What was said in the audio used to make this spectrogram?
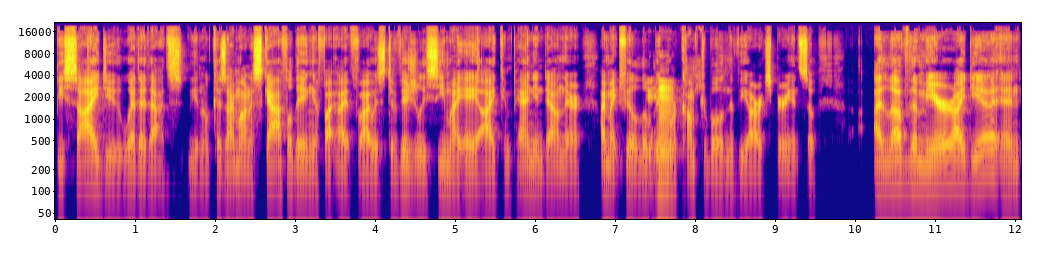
beside you whether that's you know because i'm on a scaffolding if i if i was to visually see my ai companion down there i might feel a little mm-hmm. bit more comfortable in the vr experience so i love the mirror idea and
